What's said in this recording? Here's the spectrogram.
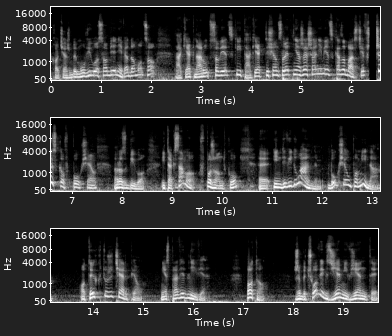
chociażby mówił o sobie nie wiadomo co, tak jak naród sowiecki, tak jak tysiącletnia Rzesza Niemiecka. Zobaczcie, wszystko w puch się rozbiło. I tak samo w porządku e, indywidualnym. Bóg się upomina o tych, którzy cierpią niesprawiedliwie, po to, żeby człowiek z ziemi wzięty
